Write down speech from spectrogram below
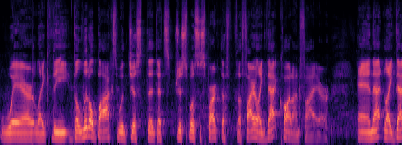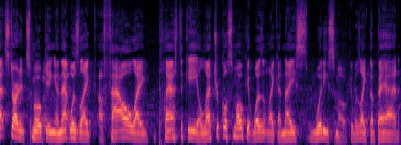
where like the the little box with just the that's just supposed to spark the, the fire like that caught on fire, and that like that started smoking, and that was like a foul like plasticky electrical smoke. It wasn't like a nice woody smoke. It was like the bad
